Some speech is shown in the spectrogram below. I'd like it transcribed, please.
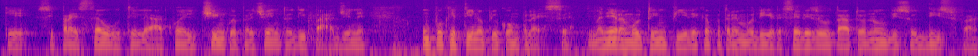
che si presta utile a quel 5% di pagine un pochettino più complesse. In maniera molto empirica potremmo dire se il risultato non vi soddisfa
